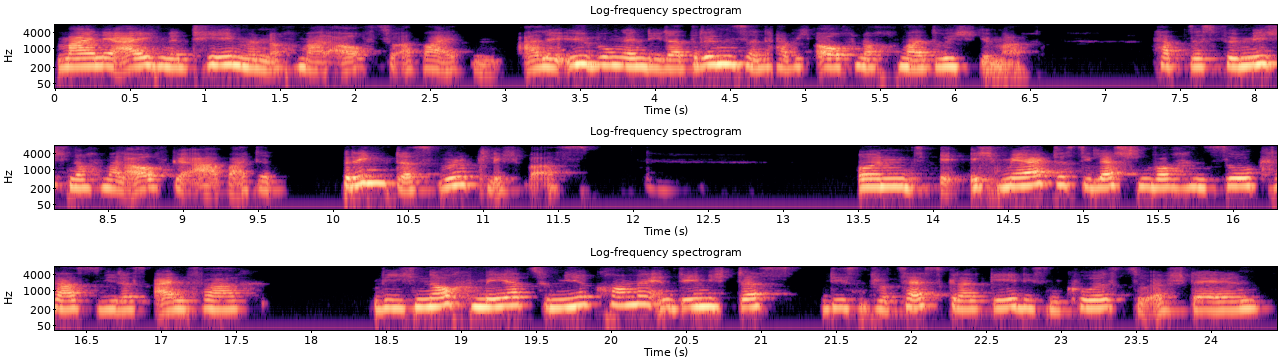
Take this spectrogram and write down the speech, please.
meine eigenen Themen nochmal aufzuarbeiten. Alle Übungen, die da drin sind, habe ich auch nochmal durchgemacht. Habe das für mich nochmal aufgearbeitet, bringt das wirklich was? Und ich merke das die letzten Wochen so krass, wie das einfach, wie ich noch mehr zu mir komme, indem ich das, diesen Prozess gerade gehe, diesen Kurs zu erstellen.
